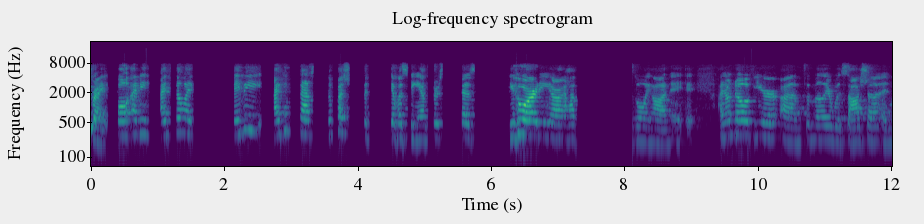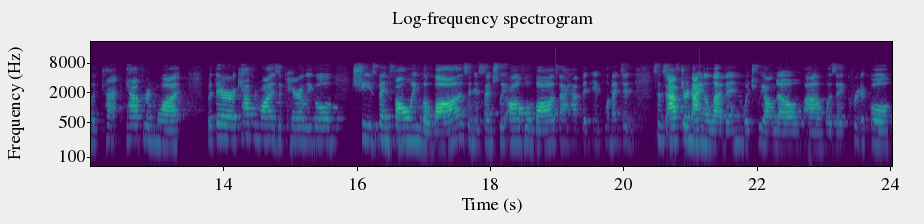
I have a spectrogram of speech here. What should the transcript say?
Right. Well, I mean, I feel like maybe I can ask the question to give us the answers because you already are, have going on. I don't know if you're um, familiar with Sasha and with Katherine Watt but there, Katherine Watt is a paralegal. She's been following the laws and essentially all the laws that have been implemented since after 9 11, which we all know um, was a critical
